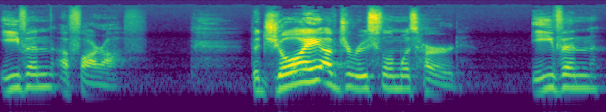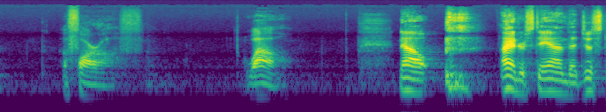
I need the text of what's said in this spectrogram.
even afar off. The joy of Jerusalem was heard, even afar off. Wow. Now, I understand that just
